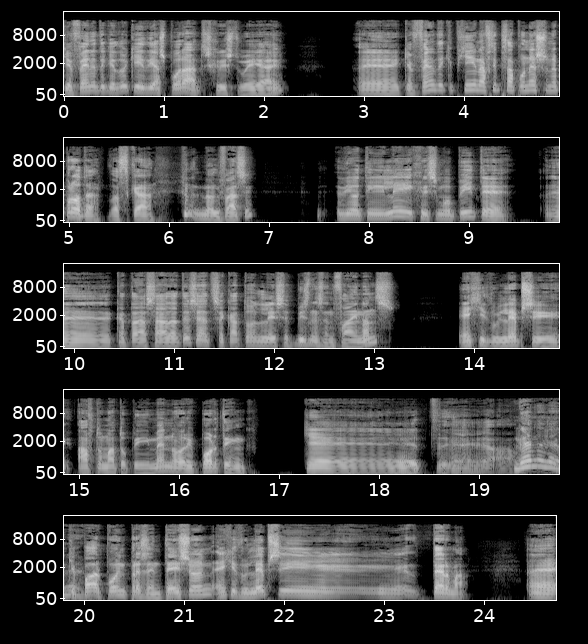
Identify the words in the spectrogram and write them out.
Και φαίνεται και εδώ και η διασπορά της χρήσης του AI. Ε, και φαίνεται και ποιοι είναι αυτοί που θα πονέσουν πρώτα, βασικά, την όλη φάση. Διότι λέει χρησιμοποιείται ε, κατά 44% λέει σε business and finance. Έχει δουλέψει αυτοματοποιημένο reporting και, ε, ναι, ναι, ναι, και PowerPoint presentation έχει δουλέψει τέρμα. Ε,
